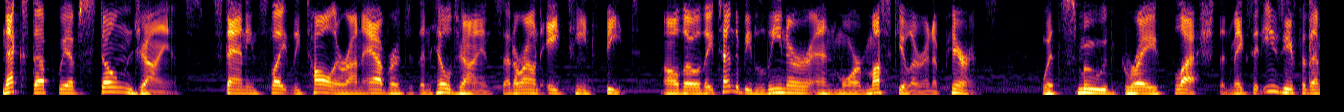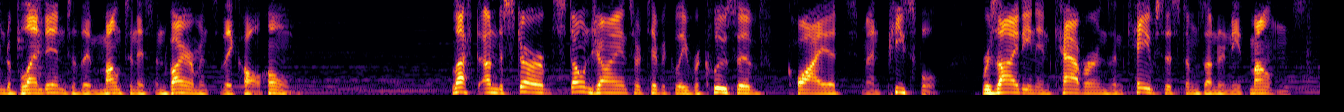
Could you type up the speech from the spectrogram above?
Next up, we have stone giants, standing slightly taller on average than hill giants at around 18 feet, although they tend to be leaner and more muscular in appearance, with smooth gray flesh that makes it easy for them to blend into the mountainous environments they call home. Left undisturbed, stone giants are typically reclusive, quiet, and peaceful, residing in caverns and cave systems underneath mountains.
